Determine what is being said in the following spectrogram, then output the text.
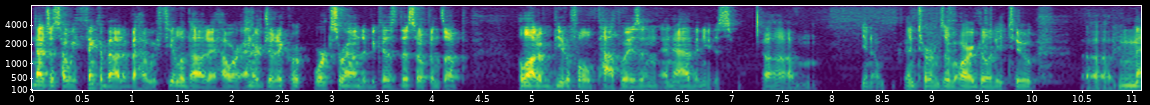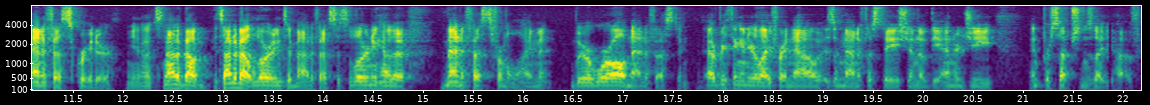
not just how we think about it but how we feel about it how our energetic works around it because this opens up a lot of beautiful pathways and, and avenues um, you know in terms of our ability to uh, manifests greater. You know, it's not about it's not about learning to manifest. It's learning how to manifest from alignment. We're we're all manifesting. Everything in your life right now is a manifestation of the energy and perceptions that you have.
